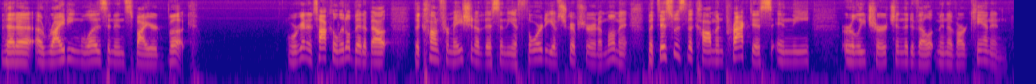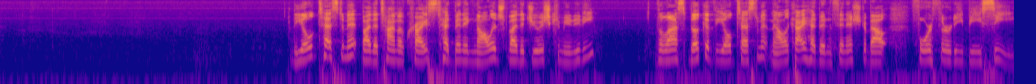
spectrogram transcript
that a, a writing was an inspired book. We're going to talk a little bit about the confirmation of this and the authority of Scripture in a moment, but this was the common practice in the early church in the development of our canon. The Old Testament, by the time of Christ, had been acknowledged by the Jewish community the last book of the Old Testament, Malachi, had been finished about 430 BC.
